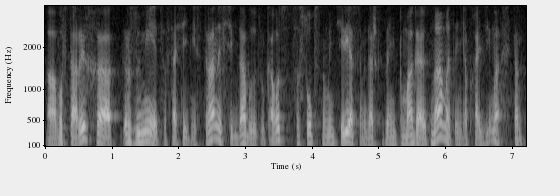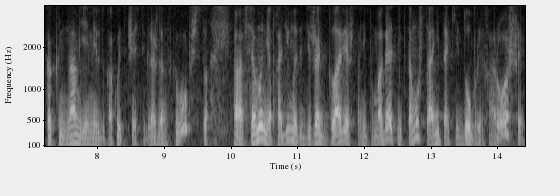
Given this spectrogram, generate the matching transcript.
Во-вторых, разумеется, соседние страны всегда будут руководствоваться собственным интересом. И даже когда они помогают нам, это необходимо, там, как нам, я имею в виду какой-то части гражданского общества, все равно необходимо это держать в голове, что они помогают не потому, что они такие добрые, хорошие,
